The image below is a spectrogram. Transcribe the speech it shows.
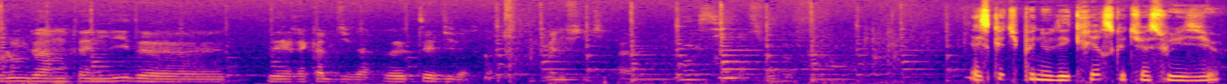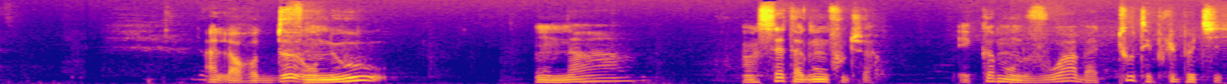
au long de la montagne Lee de, des récoltes d'hiver, de thé d'hiver. magnifique. Merci. Est-ce que tu peux nous décrire ce que tu as sous les yeux? Alors, devant nous, on a un set à Gongfucha. Et comme on le voit, bah, tout est plus petit.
